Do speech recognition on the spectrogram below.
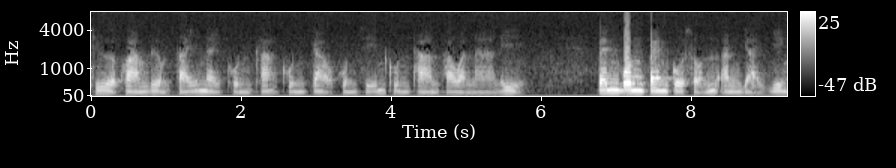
เชื่อความเลื่อมใสในคุณพระคุณเจ้าคุณศีลคุณทานภาวนานี่เป็นบุญเป็นกุศลอันใหญ่ยิ่ง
